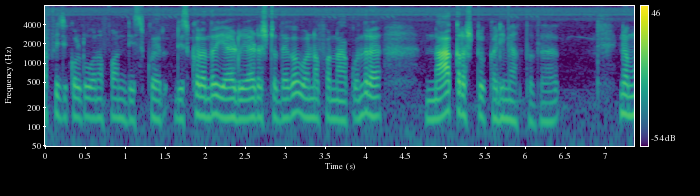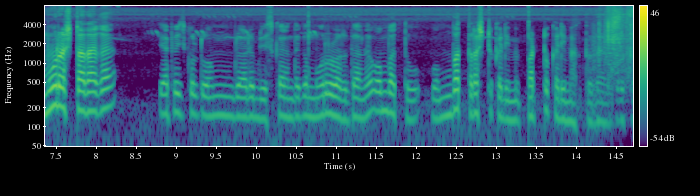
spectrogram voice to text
F is to one upon D square D square ಅಂದರೆ ಎರಡು, ಎರಡಷ್ಟಾದಾಗ ಒನ್ ಆಫ್ ಆನ್ ನಾಲ್ಕು ಅಂದರೆ ನಾಲ್ಕರಷ್ಟು ಕಡಿಮೆ ಆಗ್ತದೆ. ಇನ್ನು ಮೂರಷ್ಟಾದಾಗ F is equal to divide D square ಅಂದಾಗ ಮೂರು ವರ್ಗ ಅಂದರೆ ಒಂಬತ್ತು. ಒಂಬತ್ತರಷ್ಟು ಕಡಿಮೆ, ಪಟ್ಟು ಕಡಿಮೆ ಆಗ್ತದೆ ಗುರುತ್ವ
